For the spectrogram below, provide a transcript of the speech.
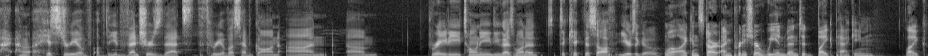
I know, a history of, of the adventures that the three of us have gone on. Um, Brady, Tony, do you guys want to to kick this off? Years ago, Well, I can start. I'm pretty sure we invented bike packing, like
